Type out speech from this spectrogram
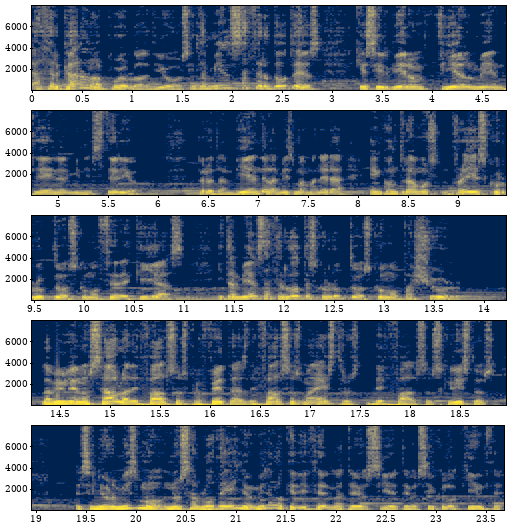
acercaron al pueblo a Dios, y también sacerdotes que sirvieron fielmente en el ministerio. Pero también de la misma manera encontramos reyes corruptos como Zedequías y también sacerdotes corruptos como Pashur. La Biblia nos habla de falsos profetas, de falsos maestros, de falsos cristos. El Señor mismo nos habló de ello. Mira lo que dice en Mateo 7, versículo 15.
